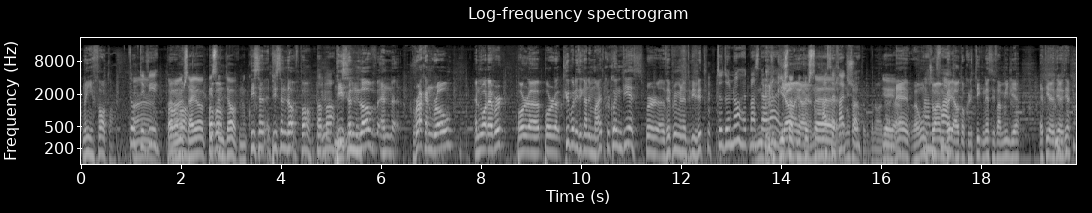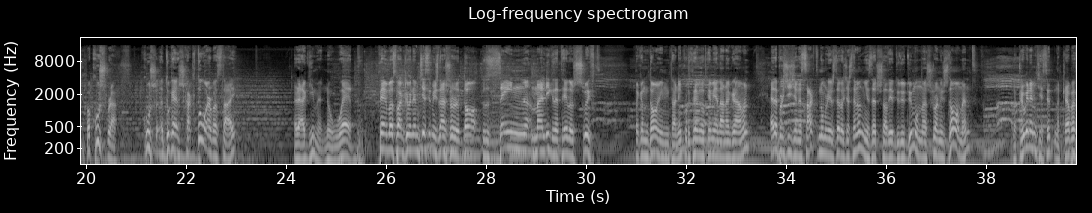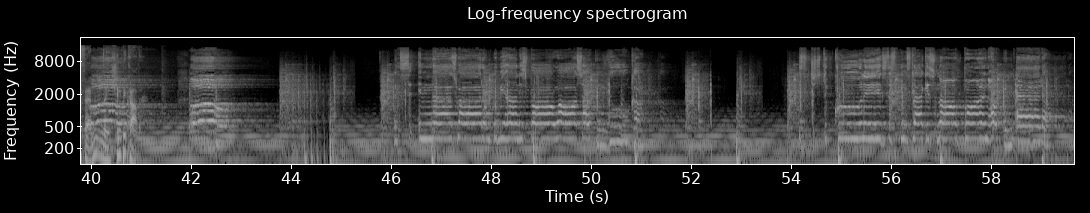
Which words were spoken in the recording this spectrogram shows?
në një foto. Tur ah, TV. Po, po, po, është ajo po, Peace and Love, nuk. Peace and Peace and Love, po. Po, po. Peace and Love and rock and roll and whatever. Por eh, por ky politikan i majtë kërkoi ndjesë për eh, veprimin e të birit. Të dënohet maskara. Jo, jo, nuk është se as e tha kështu. Jo, jo. Ne eh, unë çohem bëj autokritikë ne si familje etj etj etj. Po kush pra? Kush duke shkaktuar pastaj reagime në web. Kthehem pas pak në klubin e mëngjesit miq të dashur do Zayn Malik dhe Taylor Swift të këndojnë tani kur të kthehemi do të kemi edhe anagramën, edhe përgjigjen e saktë, numri është 069 20 70 222, mund na shkruani çdo moment në klubin e mëngjesit në Club FM në 104. Like it's no point hoping at all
